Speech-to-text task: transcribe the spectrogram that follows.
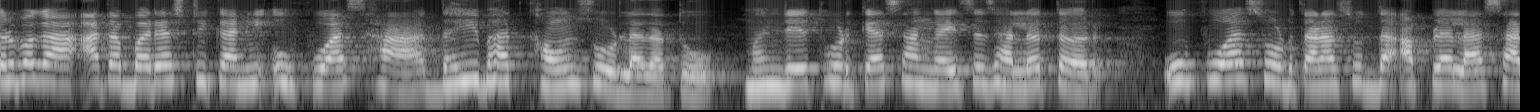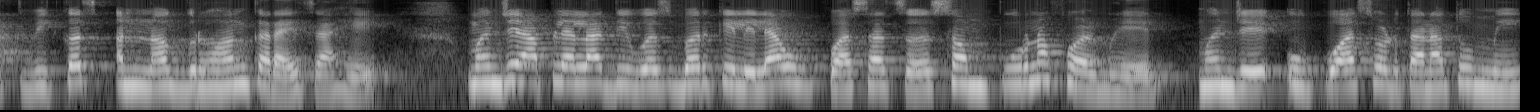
तर बघा आता बऱ्याच ठिकाणी उपवास हा दही भात खाऊन सोडला जातो. म्हणजे थोडक्यात सांगायचं झालं तर उपवास सोडताना सुद्धा आपल्याला सात्विकच अन्न ग्रहण करायचं आहे. म्हणजे आपल्याला दिवसभर केलेल्या उपवासाचं संपूर्ण फळ मिळेल. म्हणजे उपवास सोडताना तुम्ही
